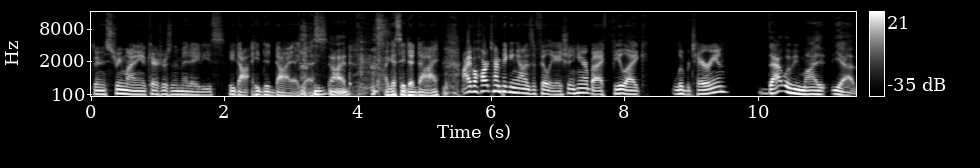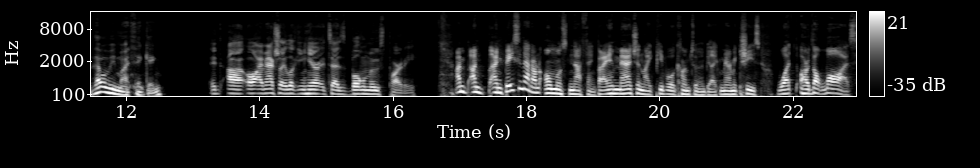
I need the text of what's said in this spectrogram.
during the streamlining of characters in the mid '80s. He died. He did die, I guess. He died. I guess he did die. I have a hard time picking out his affiliation here, but I feel like libertarian. That would be my yeah. That would be my thinking. it, uh, oh, I'm actually looking here. It says Bull Moose Party. I'm I'm I'm basing that on almost nothing, but I imagine like people would come to him and be like, "Mayor McCheese, what are the laws?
